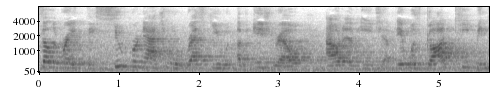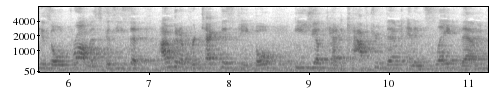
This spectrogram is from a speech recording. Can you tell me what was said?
celebrate the supernatural rescue of Israel out of Egypt. It was God keeping his old promise because he said, I'm going to protect this people. Egypt had captured them and enslaved them,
